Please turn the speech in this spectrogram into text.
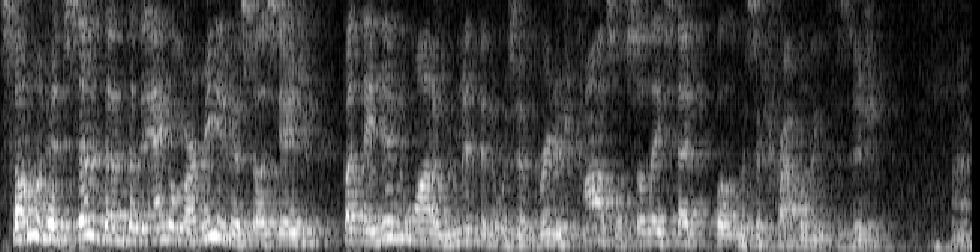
Someone had sent them to the Anglo-Armenian Association, but they didn't want to admit that it was a British consul, so they said, well, it was a traveling physician. Right?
